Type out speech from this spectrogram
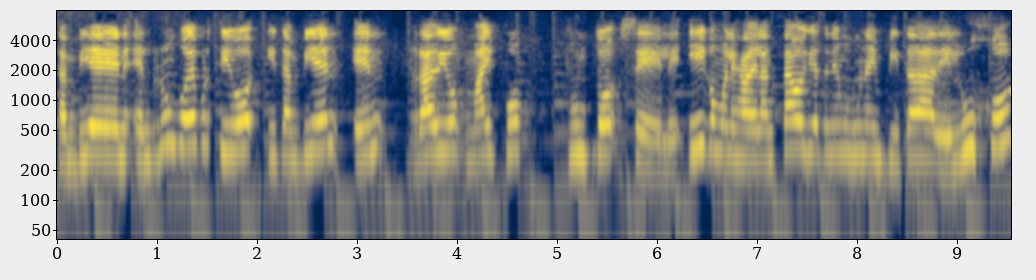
también en Rumbo Deportivo y también en Radio Maipo .cl. Y como les adelantado, hoy día tenemos una invitada de lujo,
